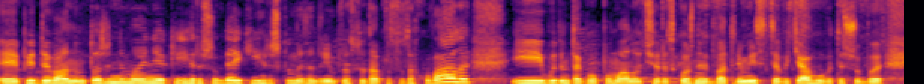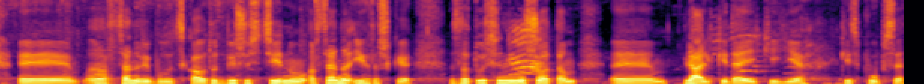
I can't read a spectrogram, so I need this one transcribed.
Е, Під диваном теж немає ніяких іграшок. Деякі іграшки ми з Андрієм просто-напросто заховали. І будемо так помалу через кожних 2-3 місяці витягувати, щоб е, Арсенові було цікаво. Тут більшості ну, Арсена іграшки, Златуся, ні ну що там, е, ляльки деякі є, якісь пупси.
